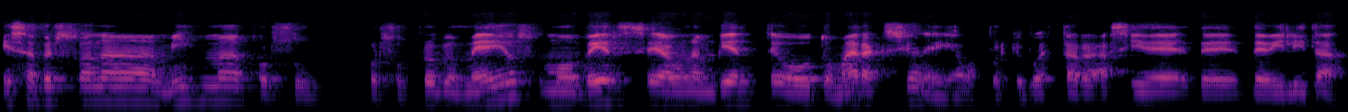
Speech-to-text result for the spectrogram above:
esa persona misma, por, su, por sus propios medios, moverse a un ambiente o tomar acciones, digamos, porque puede estar así de, debilitada.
